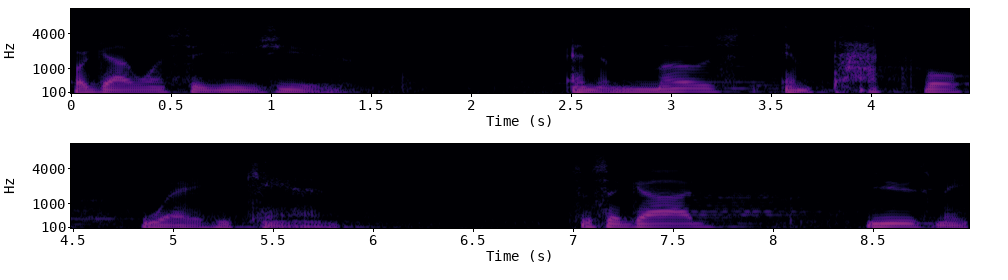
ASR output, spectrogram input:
where God wants to use you in the most impactful way He can. So say, God, use me.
